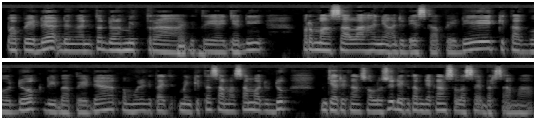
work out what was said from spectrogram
Bapeda dengan itu adalah mitra Hmm. gitu ya. Jadi permasalahan yang ada di SKPD kita godok di Bapeda, kemudian kita kita sama-sama duduk mencarikan solusi dan kita menjadikan selesai bersama.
